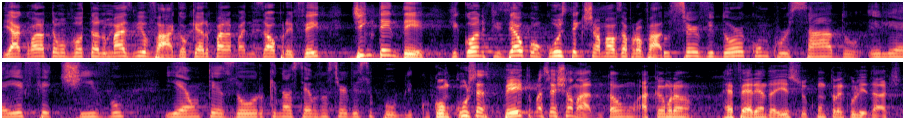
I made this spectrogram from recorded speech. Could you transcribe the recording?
e agora estamos votando mais mil vagas. Eu quero parabenizar o prefeito de entender que quando fizer o concurso tem que chamar os aprovados. O servidor concursado, ele é efetivo e é um tesouro que nós temos no serviço público. O concurso é feito para ser chamado. Então, a Câmara referenda isso com tranquilidade.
